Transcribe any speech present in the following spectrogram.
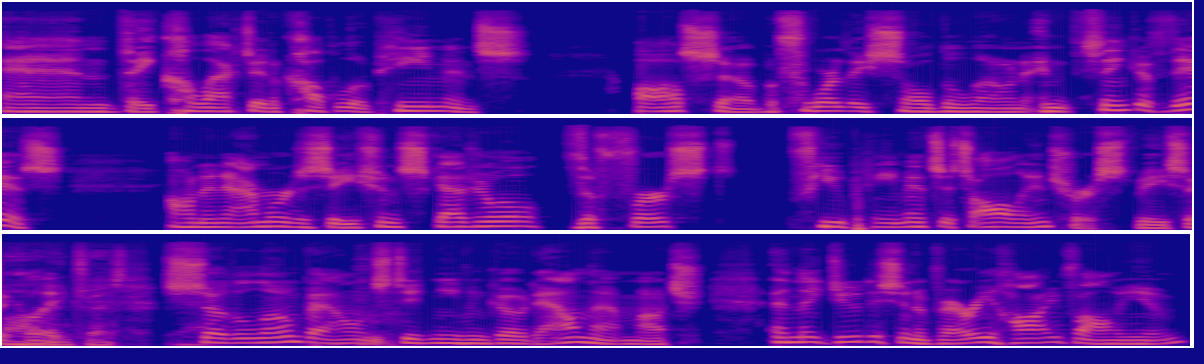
And they collected a couple of payments also before they sold the loan. And think of this on an amortization schedule, the first few payments, it's all interest basically. All interest. Yeah. So the loan balance didn't even go down that much. And they do this in a very high volume.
